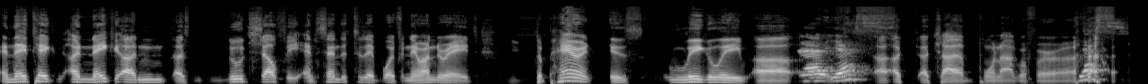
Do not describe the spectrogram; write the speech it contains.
and they take a naked, a, a nude selfie and send it to their boyfriend, they're underage the parent is legally uh, uh yes. a, a, child pornographer uh, yes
